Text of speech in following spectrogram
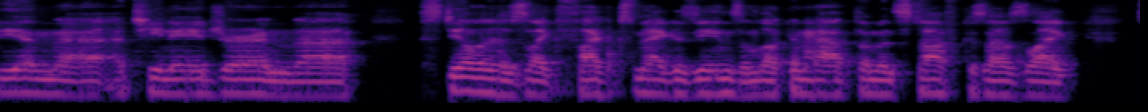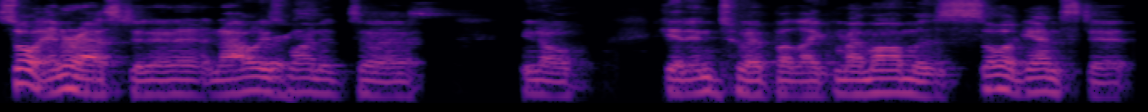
being a, a teenager and uh stealing his like flex magazines and looking at them and stuff because i was like so interested in it and i always wanted to you know get into it but like my mom was so against it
